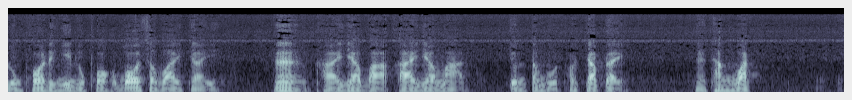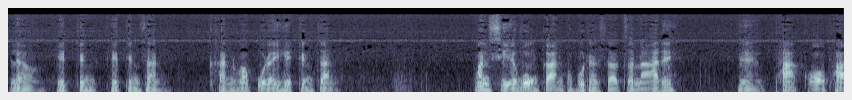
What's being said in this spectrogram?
หลวงพ่อได้ยินหลวงพ่อก็บอกสบายใจอขายยาบ้าขายยาหมาจนตำรวจเขาจับได้ทั้งวัด แล้วเฮ็ดจังเฮ็ดจังสั้นคันว่าผู้ใดเฮ็ดจังสั้นมันเสียวงการพระพุทธศาสนาเด้เนี่ยพระขอพระ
